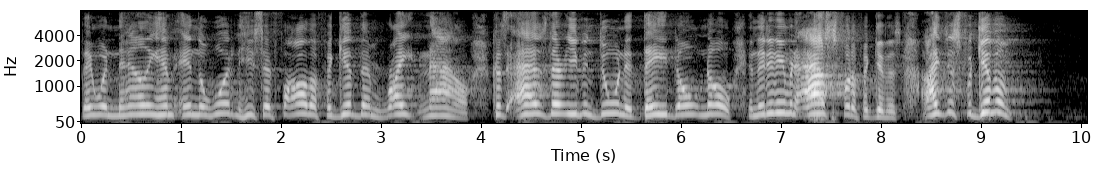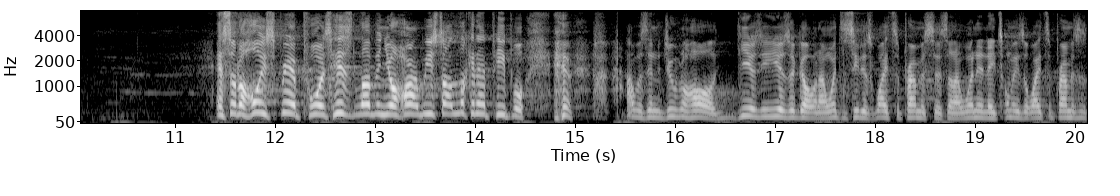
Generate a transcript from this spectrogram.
They were nailing him in the wood, and he said, Father, forgive them right now. Because as they're even doing it, they don't know. And they didn't even ask for the forgiveness. I just forgive them. And so the Holy Spirit pours His love in your heart. You start looking at people, I was in the juvenile hall years and years ago, and I went to see this white supremacist, and I went in, and they told me he's a white supremacist.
